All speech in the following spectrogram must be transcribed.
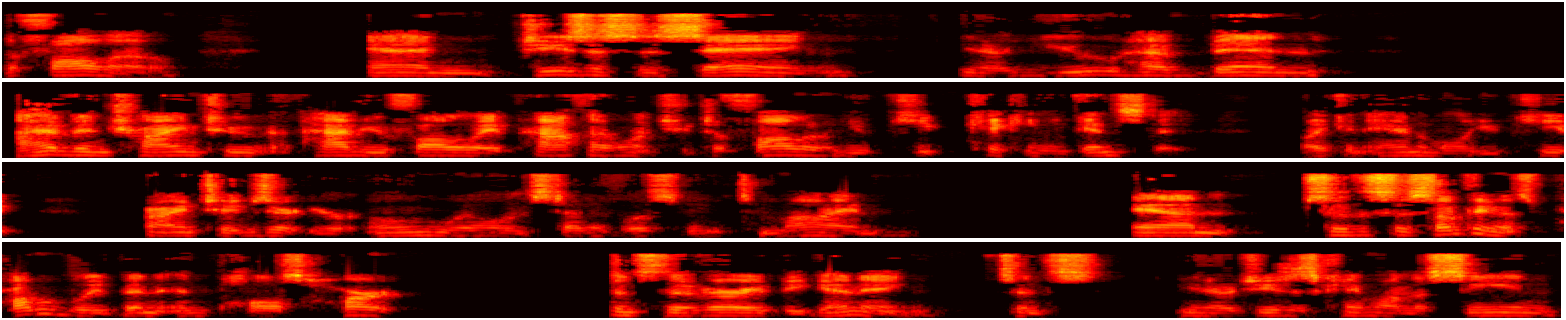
to follow. And Jesus is saying, you know, you have been, I have been trying to have you follow a path I want you to follow, and you keep kicking against it like an animal. You keep trying to exert your own will instead of listening to mine. And so this is something that's probably been in Paul's heart since the very beginning, since you know Jesus came on the scene,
